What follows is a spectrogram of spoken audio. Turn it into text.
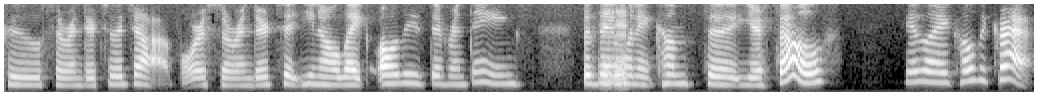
to surrender to a job or surrender to, you know, like all these different things. But then mm-hmm. when it comes to yourself, you're like, holy crap.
